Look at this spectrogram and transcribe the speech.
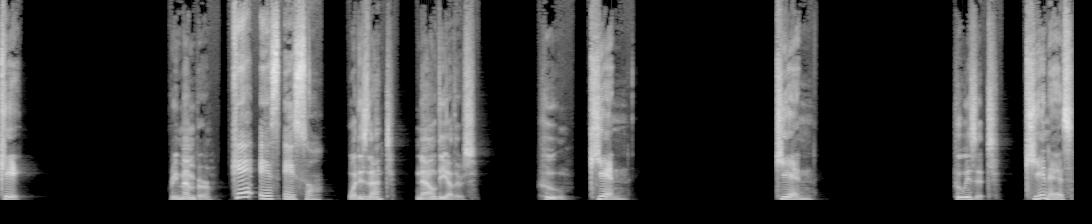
¿Qué? Remember, ¿Qué es eso? what is that? Now the others. Who, ¿Quién? ¿Quién? who is it? ¿Quién es?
